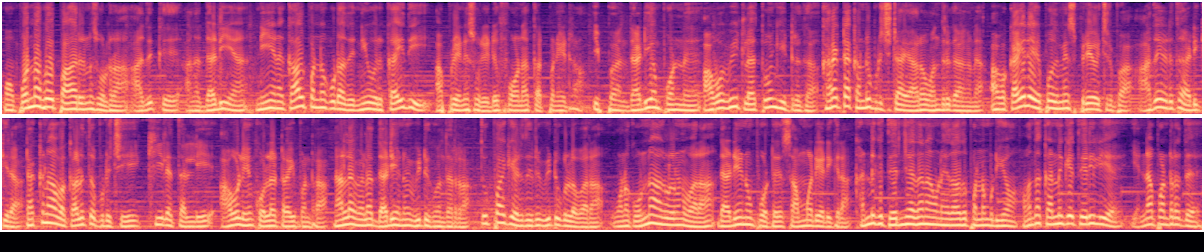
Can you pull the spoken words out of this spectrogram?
உன் பொண்ணை போய் பாருன்னு சொல்றான். அதுக்கு அந்த தடியன் நீ எனக்கு கால் பண்ணக்கூடாது. நீ ஒரு கைதி. அப்படின்னு சொல்லிட்டு போனை கட் பண்ணிடுறான். இப்ப அந்த தடியன் பொண்ணு அவ வீட்டுல தூங்கிட்டு இருக்கா. கரெக்டா கண்டுபிடிச்சிட்டா யாரோ வந்திருக்காங்கன்னு. அவ கையில எப்போதுமே ஸ்ப்ரே வச்சிருப்பா. அதை எடுத்து அடிக்கிறா. டக்குன்னு அவ கழுத்தை பிடிச்சி கீழே தள்ளி அவளையும் கொல்ல ட்ரை பண்றான். நல்ல வேலை தடியனும் வீட்டுக்கு வந்துடுறான். துப்பாக்கி எடுத்துட்டு வீட்டுக்குள்ள வரான். உனக்கு ஒன்னும் ஆகலன்னு வரான். தடியனும் போட்டு சம்மடி அடிக்கிறான். கண்ணுக்கு தெரிஞ்சாதானே அவனை ஏதாவது பண்ண முடியும். அவன் தான் கண்ணுக்கே தெரியலையே. என்ன பண்றது?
